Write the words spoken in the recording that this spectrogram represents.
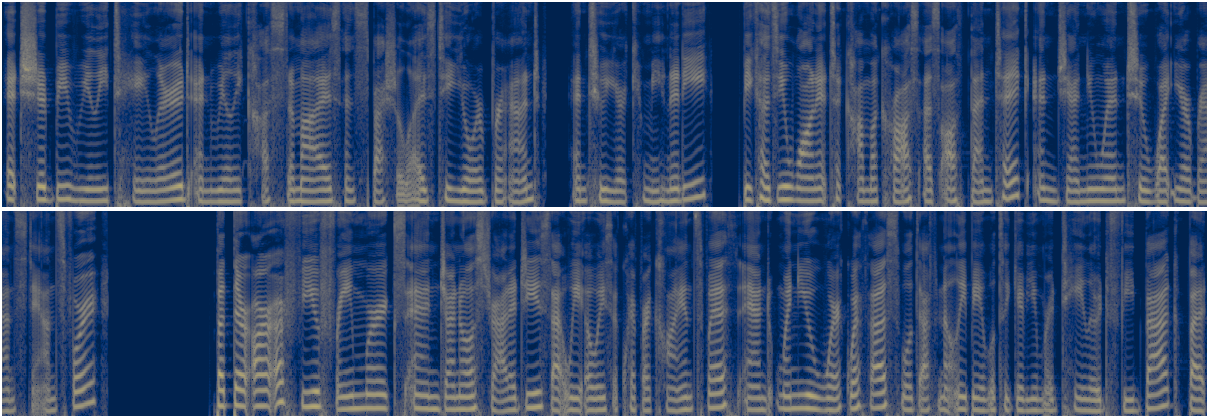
it should be really tailored and really customized and specialized to your brand and to your community because you want it to come across as authentic and genuine to what your brand stands for. But there are a few frameworks and general strategies that we always equip our clients with. And when you work with us, we'll definitely be able to give you more tailored feedback. But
